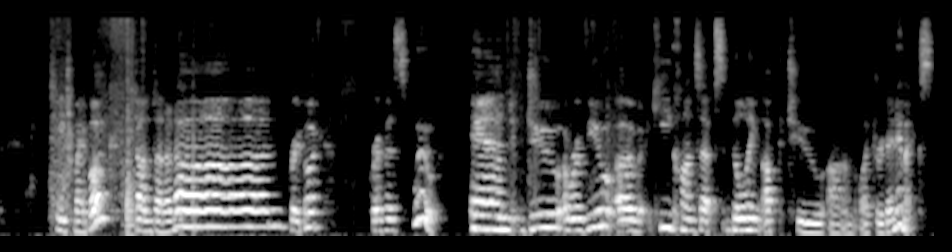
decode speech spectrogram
take my book, dun dun dun dun, great book, Griffiths, woo, and do a review of key concepts building up to um, electrodynamics.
